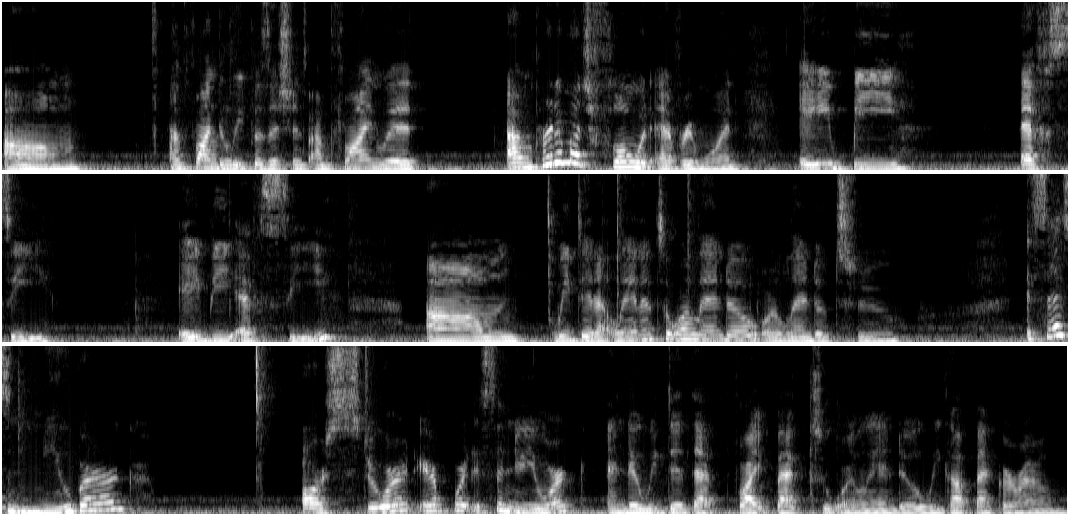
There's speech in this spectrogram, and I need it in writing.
Um, I'm flying the lead positions. I'm flying with, I'm pretty much flown with everyone. ABFC, ABFC. Um, we did Atlanta to Orlando, Orlando to, it says Newburgh, our Stewart Airport. It's in New York. And then we did that flight back to Orlando. We got back around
